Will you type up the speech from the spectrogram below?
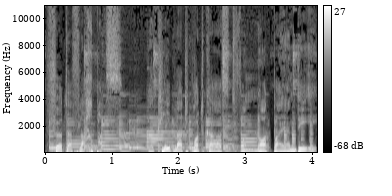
Vierter Flachpass, der Kleeblatt-Podcast von nordbayern.de.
